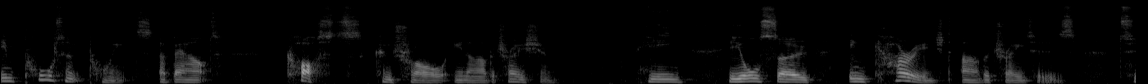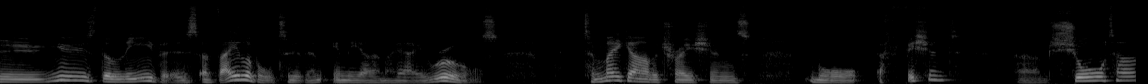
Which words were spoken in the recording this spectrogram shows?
important points about costs control in arbitration. He, he also encouraged arbitrators to use the levers available to them in the LMAA rules to make arbitrations more efficient, um, shorter,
